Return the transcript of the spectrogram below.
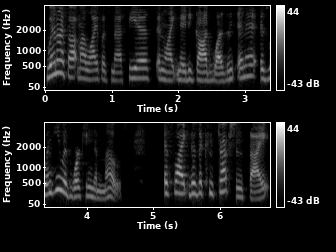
when I thought my life was messiest and like maybe God wasn't in it is when he was working the most. It's like there's a construction site.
